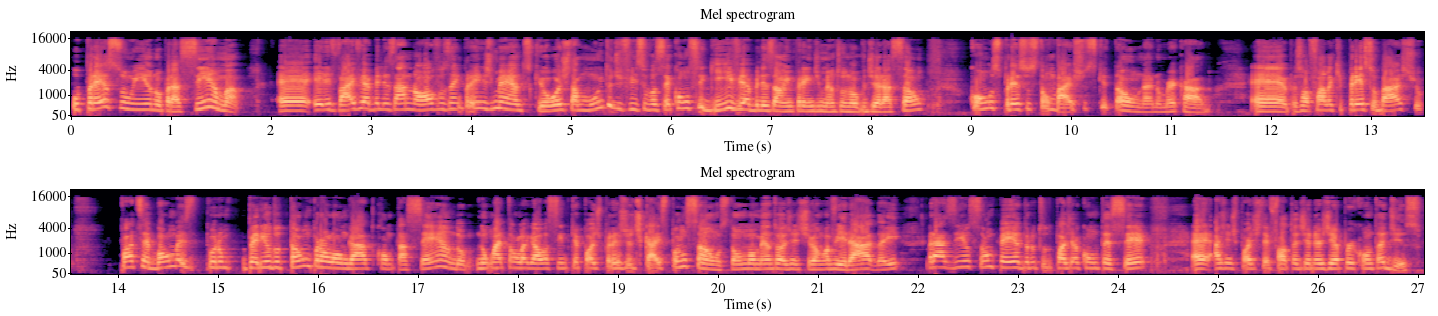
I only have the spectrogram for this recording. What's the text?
O preço indo para cima, é, ele vai viabilizar novos empreendimentos, que hoje está muito difícil você conseguir viabilizar um empreendimento novo de geração com os preços tão baixos que estão né, no mercado. É, o pessoal fala que preço baixo pode ser bom, mas por um período tão prolongado como está sendo, não é tão legal assim, porque pode prejudicar a expansão. Então, no momento a gente tiver uma virada aí, Brasil, São Pedro, tudo pode acontecer, é, a gente pode ter falta de energia por conta disso.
